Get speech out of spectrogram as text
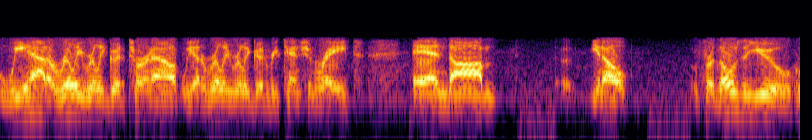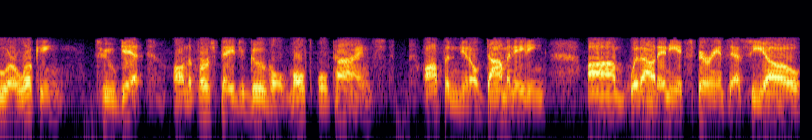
we had a really, really good turnout. We had a really, really good retention rate. And, um, you know, for those of you who are looking to get on the first page of Google multiple times, often, you know, dominating um, without any experience SEO,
